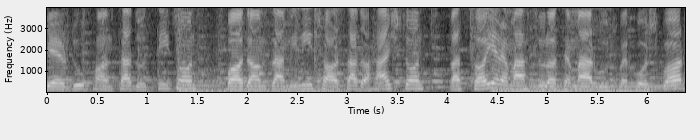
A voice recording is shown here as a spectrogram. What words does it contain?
گردو 530 تن، بادام زمینی 408 تن و سایر محصولات مربوط به خشکبار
